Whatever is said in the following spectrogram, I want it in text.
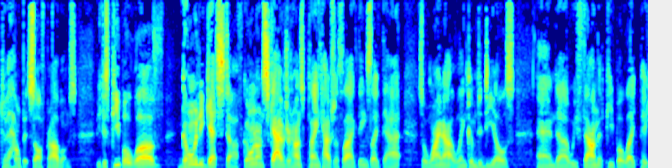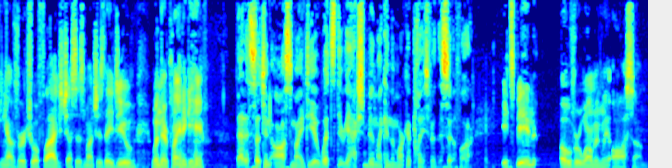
to help it solve problems? Because people love going to get stuff, going on scavenger hunts, playing Capture the Flag, things like that. So why not link them to deals? And uh, we found that people like picking out virtual flags just as much as they do when they're playing a game. That is such an awesome idea. What's the reaction been like in the marketplace for this so far? It's been overwhelmingly awesome.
